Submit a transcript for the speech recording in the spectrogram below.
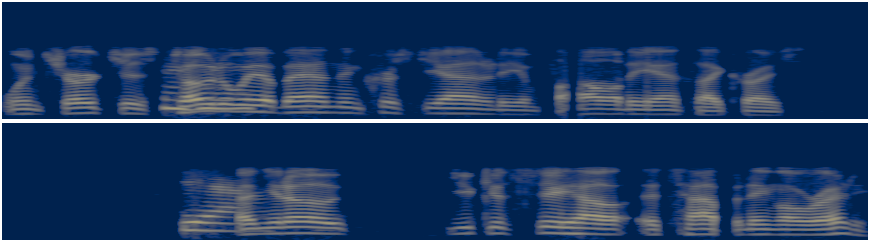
when churches Mhm. totally abandon Christianity and follow the Antichrist. yeah. And you know, you can see how it's happening already.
